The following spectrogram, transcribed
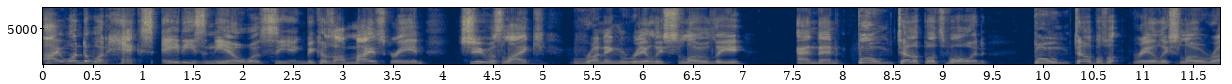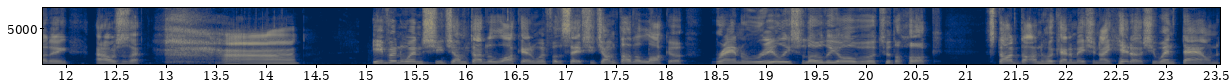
I wonder what Hex 80s Neo was seeing because on my screen, she was like running really slowly and then boom, teleports forward. Boom, teleports forward. Really slow running. And I was just like, huh? Even when she jumped out of the locker and went for the safe, she jumped out of the locker, ran really slowly over to the hook, started the unhook animation. I hit her, she went down,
